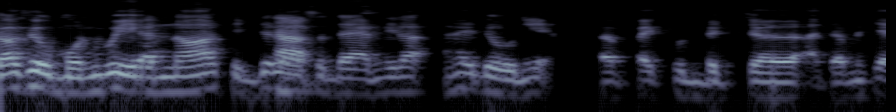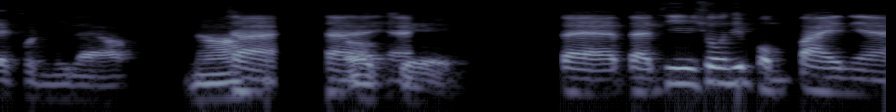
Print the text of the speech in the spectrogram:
ก็คือหมุนเวียนเนาะสิ่งที่ครัเราบแสดงนี่ละให้ดูนี่เอ่อไปคุณไปเจออาจจะไม่ใช่คนนี้แล้วเนาะใช่ใช่โอฮะเคแต่แต่ที่ช่วงที่ผมไปเนี่ย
